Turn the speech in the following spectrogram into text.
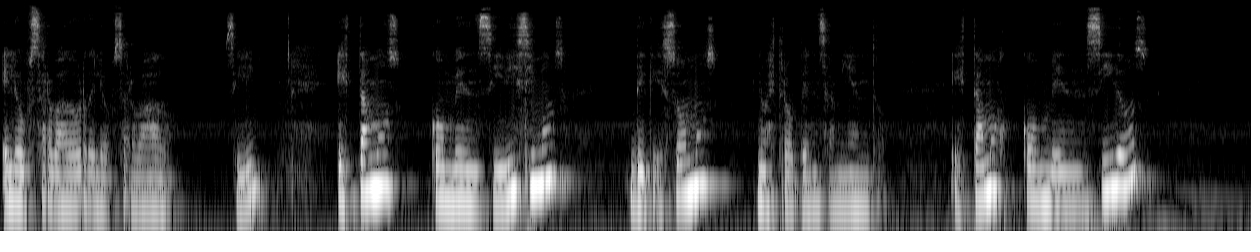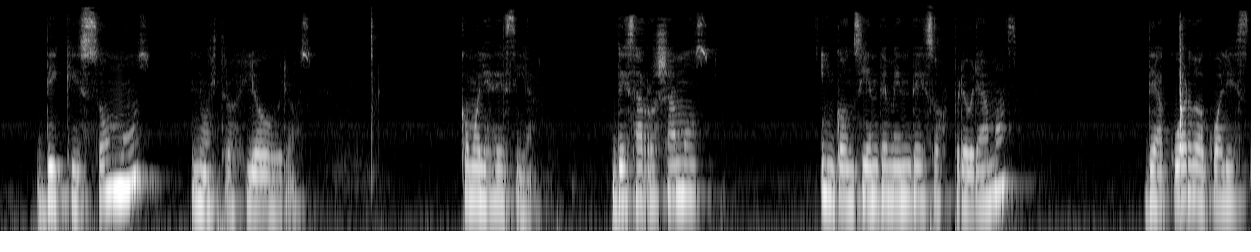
el observador del observado. ¿Sí? estamos convencidísimos de que somos nuestro pensamiento. Estamos convencidos de que somos nuestros logros. Como les decía, desarrollamos inconscientemente esos programas de acuerdo a cuáles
